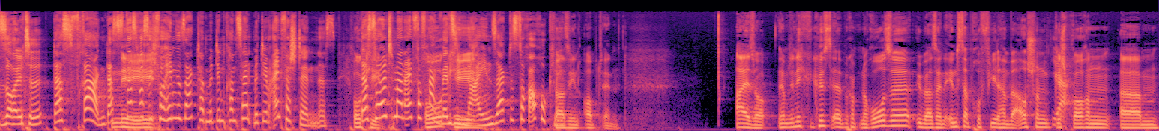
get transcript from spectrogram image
sollte das fragen. Das ist das, was Nee. ich vorhin gesagt habe mit dem Consent, mit dem Einverständnis. Okay. Das sollte man einfach fragen. Wenn sie Okay. Nein sagt, ist doch auch okay. Quasi ein Opt-in. Also, wir haben sich nicht geküsst, er bekommt eine Rose. Über sein Insta-Profil haben wir auch schon Ja. gesprochen. Ähm,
